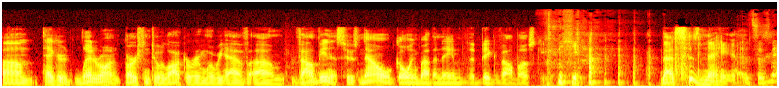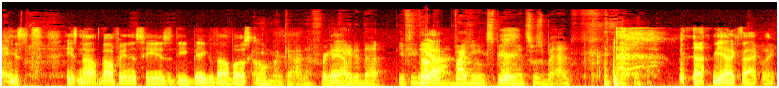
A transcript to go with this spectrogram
um, Taker later on bursts into a locker room where we have um, Val Venis, who's now going by the name the Big Valbowski. yeah, That's his name. it's his name. He's he's not Val Venis. He is the Big Valbowski. Oh my god, I freaking Yeah. hated that. If you thought Yeah. that Viking experience was bad, yeah, exactly.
